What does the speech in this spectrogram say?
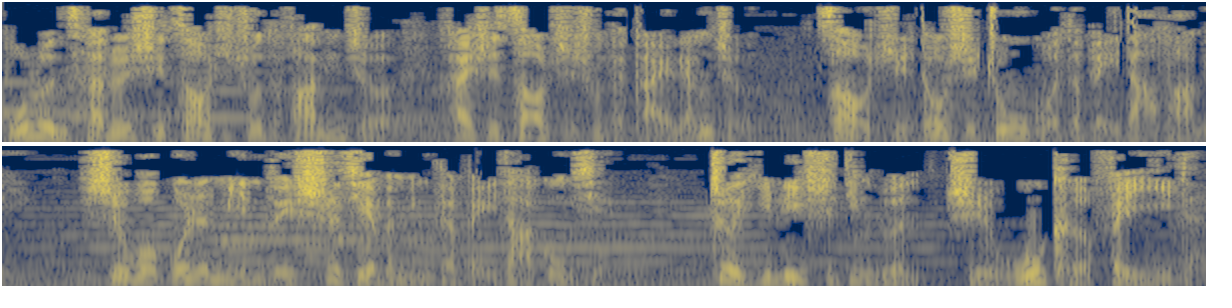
不论蔡伦是造纸术的发明者，还是造纸术的改良者，造纸都是中国的伟大发明，是我国人民对世界文明的伟大贡献。这一历史定论是无可非议的。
